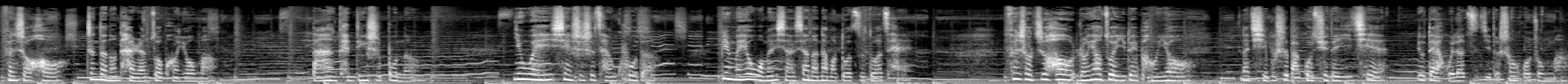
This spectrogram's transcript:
分手后真的能坦然做朋友吗？答案肯定是不能，因为现实是残酷的。并没有我们想象的那么多姿多彩。分手之后仍要做一对朋友，那岂不是把过去的一切又带回了自己的生活中吗？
